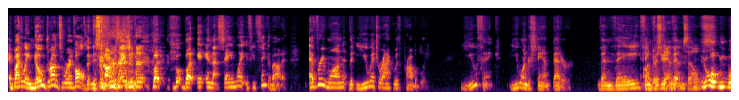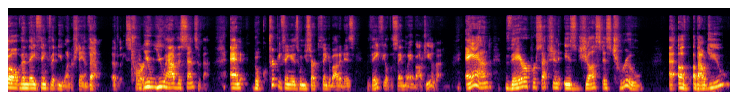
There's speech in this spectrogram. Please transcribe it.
And by the way, no drugs were involved in this conversation. but, but, but in, in that same way, if you think about it, everyone that you interact with, probably, you think you understand better than they think that you, Understand that- themselves. Well, then they think that you understand them at least. True. You you have this sense of them, and the trippy thing is when you start to think about it, is they feel the same way about you About- and their perception is just as true of about you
